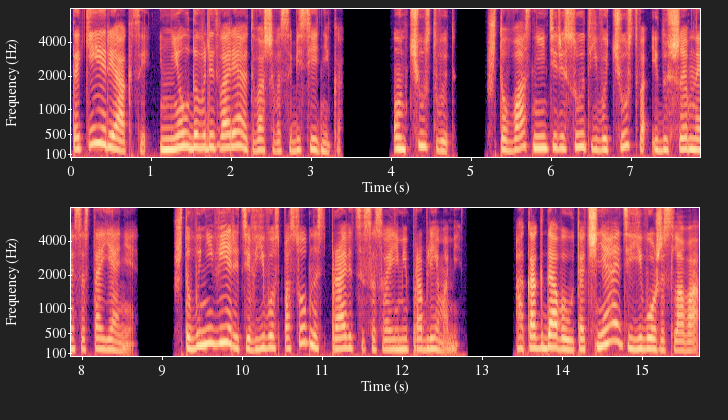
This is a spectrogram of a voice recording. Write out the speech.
Такие реакции не удовлетворяют вашего собеседника. Он чувствует, что вас не интересует его чувства и душевное состояние, что вы не верите в его способность справиться со своими проблемами. А когда вы уточняете его же слова,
